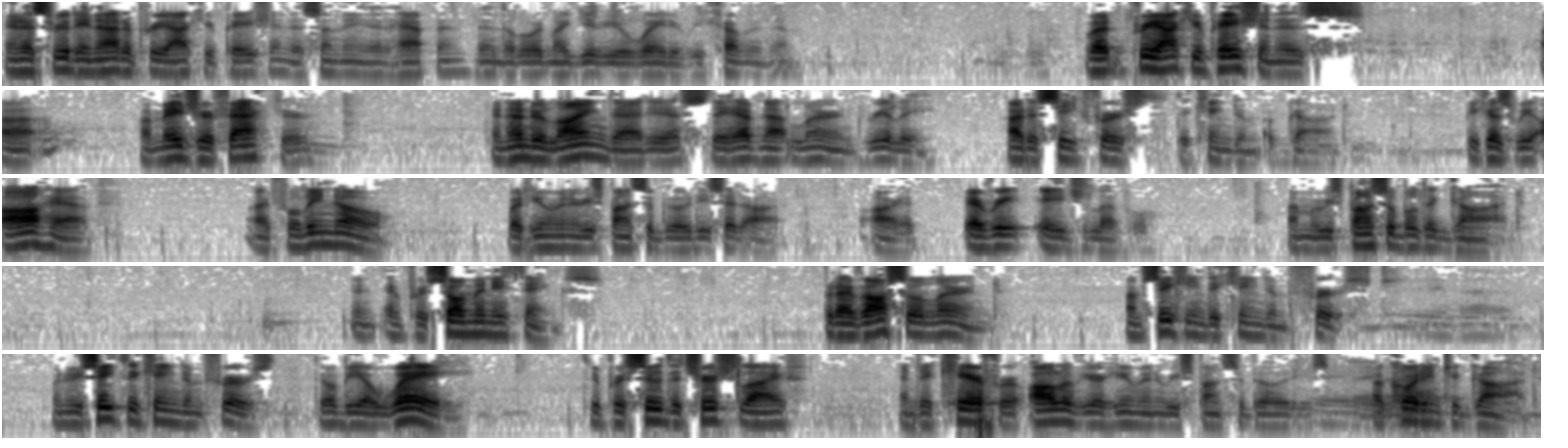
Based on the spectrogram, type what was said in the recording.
And it's really not a preoccupation, it's something that happened, then the Lord might give you a way to recover them. But preoccupation is uh, a major factor. And underlying that is they have not learned really how to seek first the kingdom of God. Because we all have, I fully know what human responsibilities are, are at every age level. I'm responsible to God. And, and for so many things. But I've also learned I'm seeking the kingdom first. When we seek the kingdom first, there'll be a way to pursue the church life and to care for all of your human responsibilities Amen. according to God.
